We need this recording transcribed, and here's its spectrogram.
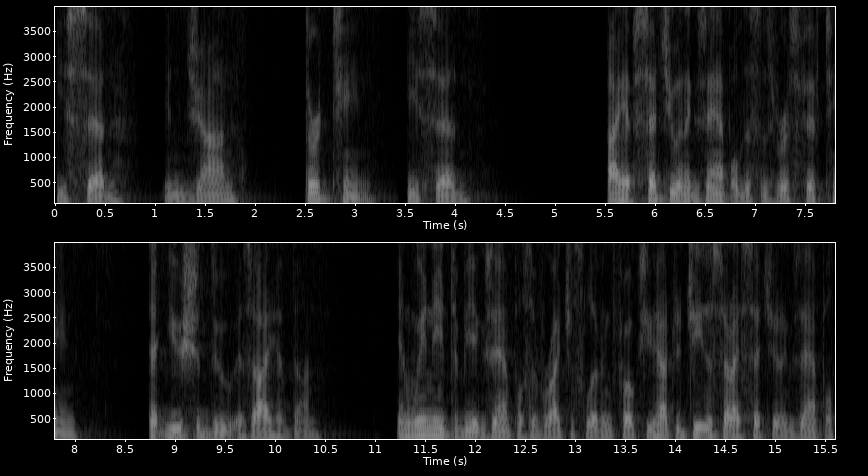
He said in John 13, He said, I have set you an example. This is verse 15, that you should do as I have done. And we need to be examples of righteous living, folks. You have to, Jesus said, I set you an example.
